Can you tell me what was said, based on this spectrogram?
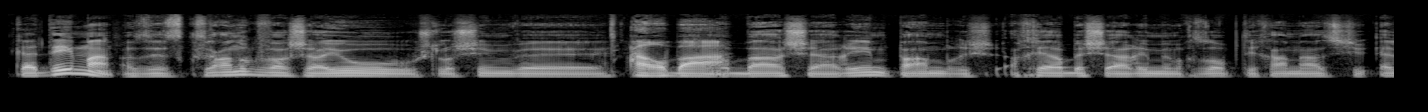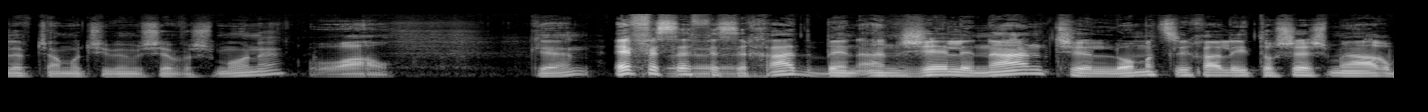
קדימה. אז הזכרנו כבר שהיו 34 ארבעה. שערים, פעם ראש- הכי הרבה שערים במחזור פתיחה מאז ש- 1977-8, וואו. כן? 0-0-1 בין אנז'ה לנאנט, שלא מצליחה להתאושש מ-4-0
